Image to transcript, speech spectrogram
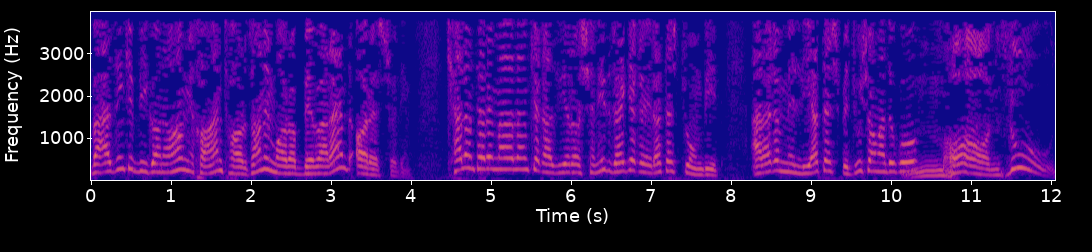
و از اینکه بیگانه ها می‌خواهند تارزان ما را ببرند آرز شدیم. کلانتر معلم که قضیه را شنید رگ غیرتش جنبید. عرق ملیتش به جوش آمد و گفت مان زود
